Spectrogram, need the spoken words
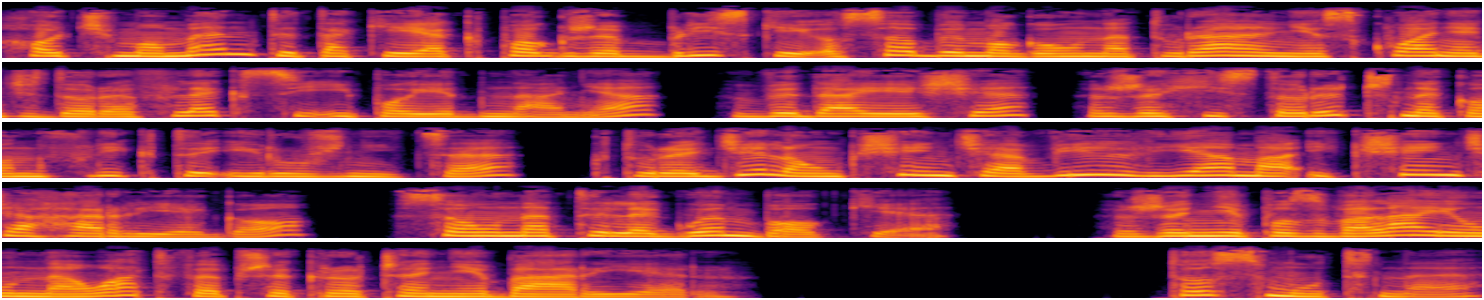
Choć momenty takie jak pogrzeb bliskiej osoby mogą naturalnie skłaniać do refleksji i pojednania, wydaje się, że historyczne konflikty i różnice, które dzielą księcia Williama i księcia Harry'ego, są na tyle głębokie, że nie pozwalają na łatwe przekroczenie barier. To smutne,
